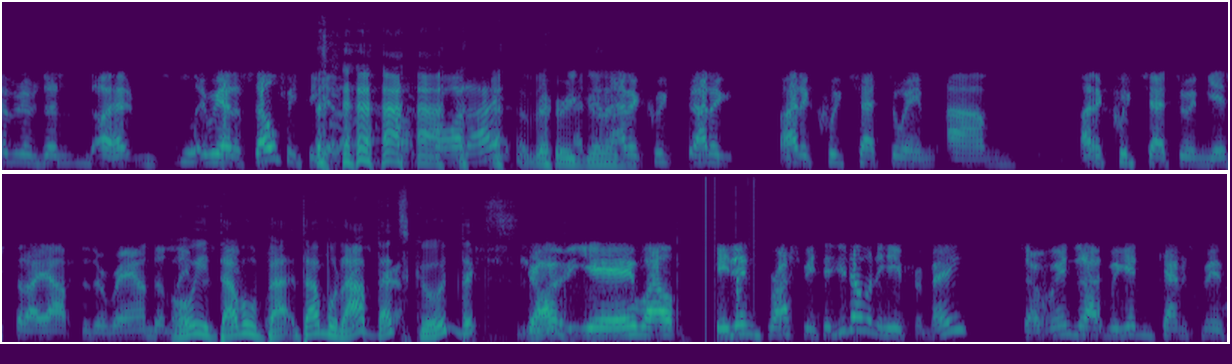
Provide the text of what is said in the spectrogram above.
it was a, I had, we had a selfie together on Friday. Very and good. I had a quick, I had a, I had a quick chat to him. Um, I had a quick chat to him yesterday after the round. At Oh, you doubled back, doubled up. That's good. That's yeah, well, he didn't brush me. He said, "You don't want to hear from me." So we ended up we getting Cam Smith,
